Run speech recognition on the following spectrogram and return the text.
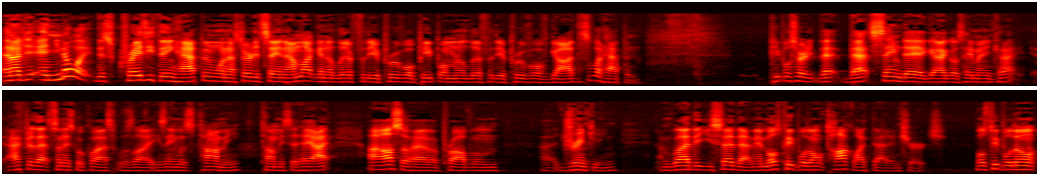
And, I, and you know what? This crazy thing happened when I started saying, I'm not going to live for the approval of people, I'm going to live for the approval of God. This is what happened. People started, that, that same day, a guy goes, Hey, man, can I, after that Sunday school class was like, his name was Tommy. Tommy said, Hey, I, I also have a problem uh, drinking. I'm glad that you said that, man. Most people don't talk like that in church. Most people don't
